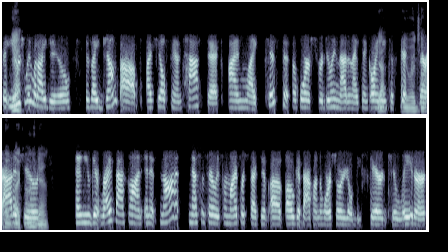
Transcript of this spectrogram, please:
that Yeah. usually what I do is I jump up, I feel fantastic. I'm like pissed at the horse for doing that and I think, oh, I Yeah, need to fix their right attitude. and you get right back on and it's not necessarily from my perspective of oh get back on the horse or you'll be scared to later.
